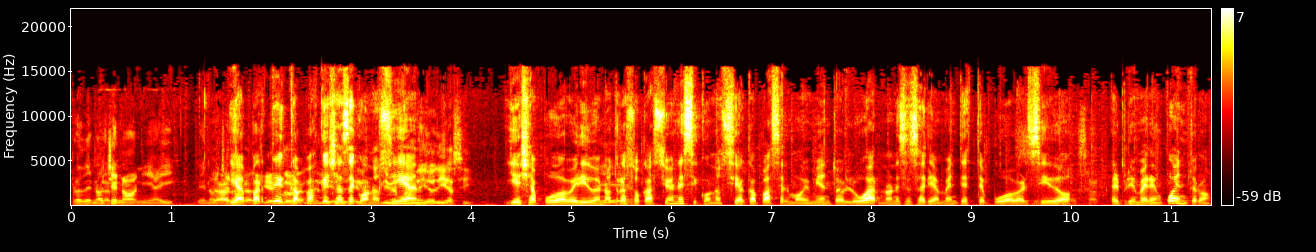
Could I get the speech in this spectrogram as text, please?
pero de noche Claro. no, ni ahí. De noche Claro, Y claro, aparte, y capaz que ya se conocían. mediodía, sí. Y ella pudo haber ido en otras ocasiones y conocía capaz el movimiento del lugar. No necesariamente este pudo haber sido exacto. el primer encuentro.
